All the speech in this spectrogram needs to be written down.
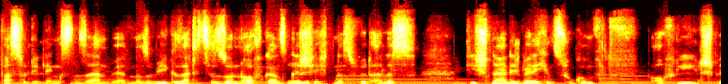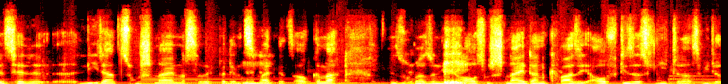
was so die längsten sein werden. Also wie gesagt, diese Sonnenaufgangsgeschichten, mhm. das wird alles, die schneide werde ich in Zukunft auf spezielle äh, Lieder zuschneiden. Das habe ich bei dem mhm. zweiten jetzt auch gemacht. Ich suche mal so ein Lied raus und schneide dann quasi auf dieses Lied das Video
